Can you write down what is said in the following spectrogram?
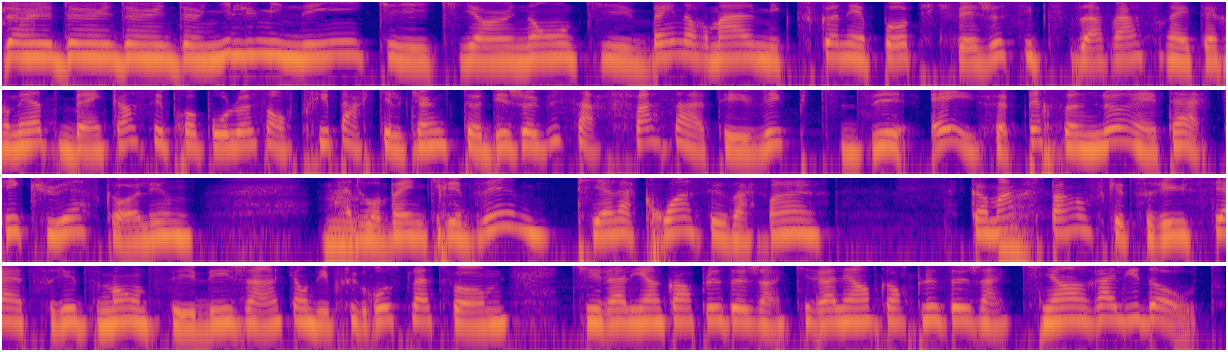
d'un illuminé qui, qui a un nom qui est bien normal mais que tu connais pas puis qui fait juste ses petites affaires sur internet ben quand ces propos-là sont repris par quelqu'un que tu as déjà vu sa face à la TV puis tu te dis hey cette personne-là était à TQS Colin elle hmm. doit bien être crédible puis elle accroît ses affaires Comment tu penses que tu réussis à attirer du monde? C'est des gens qui ont des plus grosses plateformes, qui rallient encore plus de gens, qui rallient encore plus de gens, qui en rallient d'autres.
